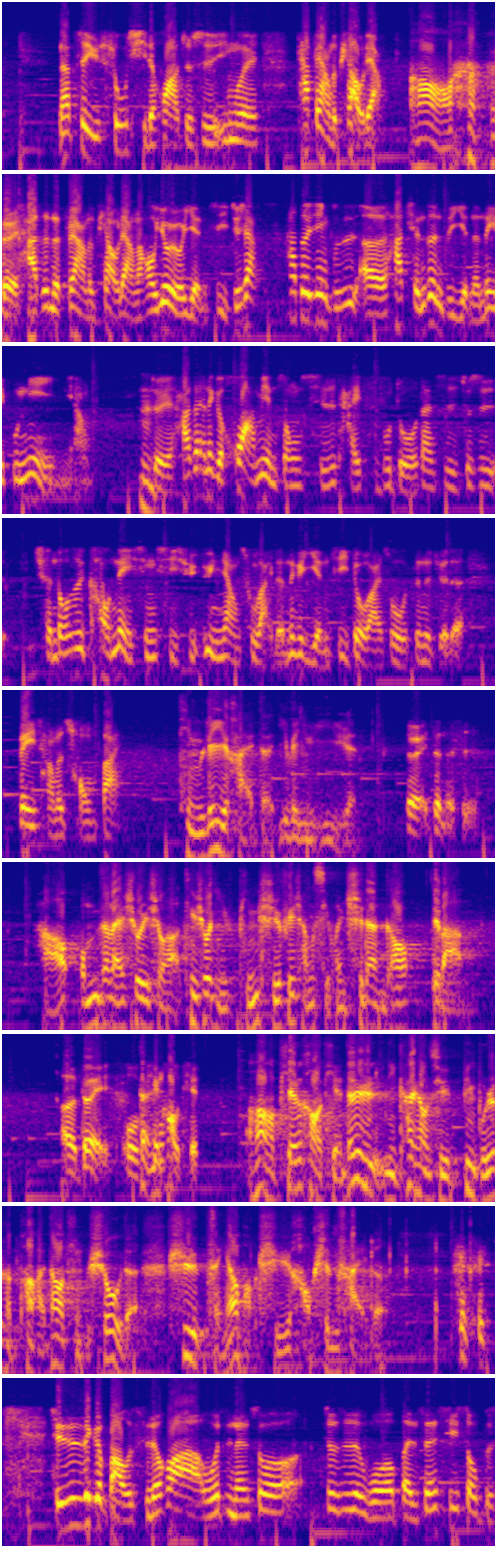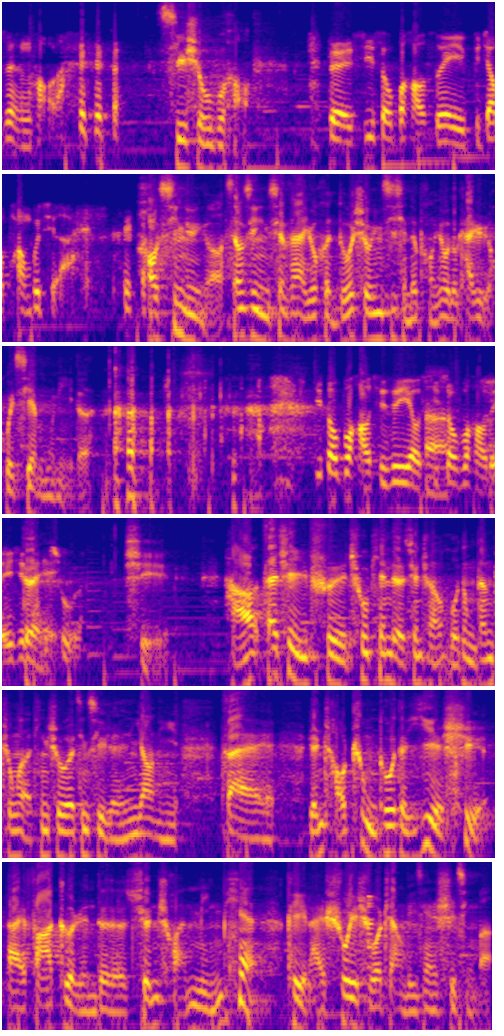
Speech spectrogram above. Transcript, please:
那至于舒淇的话，就是因为她非常的漂亮哦，对她真的非常的漂亮，然后又有演技，就像她最近不是呃，她前阵子演的那一部《聂隐娘》。对，她在那个画面中其实台词不多，但是就是全都是靠内心戏去酝酿出来的。那个演技对我来说，我真的觉得非常的崇拜，挺厉害的一位女艺人。对，真的是。好，我们再来说一说啊，听说你平时非常喜欢吃蛋糕，对吧？呃，对我偏好甜。哦，偏好甜，但是你看上去并不是很胖，还倒挺瘦的，是怎样保持好身材的？其实这个保持的话，我只能说，就是我本身吸收不是很好啦。吸收不好，对，吸收不好，所以比较胖不起来。好幸运啊！相信现在有很多收音机前的朋友都开始会羡慕你的。吸收不好，其实也有吸收不好的一些对处了。是，好，在这一次出片的宣传活动当中啊，听说经纪人要你在人潮众多的夜市来发个人的宣传名片，可以来说一说这样的一件事情吗？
